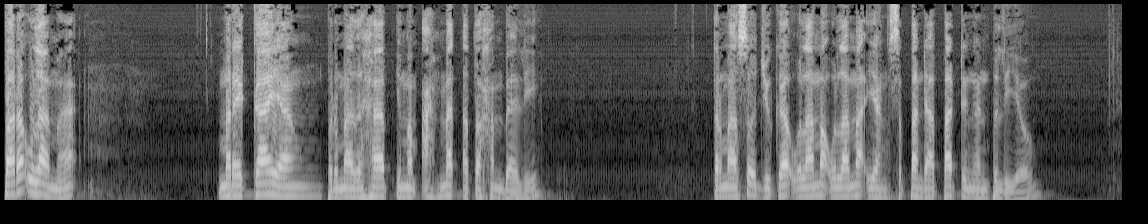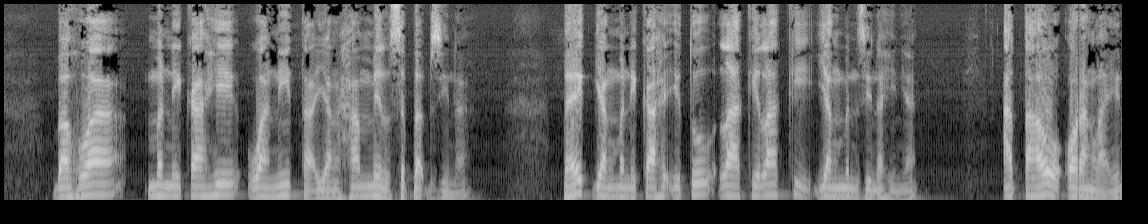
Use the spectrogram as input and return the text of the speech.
Para ulama mereka yang bermadhab Imam Ahmad atau Hambali termasuk juga ulama-ulama yang sependapat dengan beliau bahwa menikahi wanita yang hamil sebab zina baik yang menikahi itu laki-laki yang menzinahinya atau orang lain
